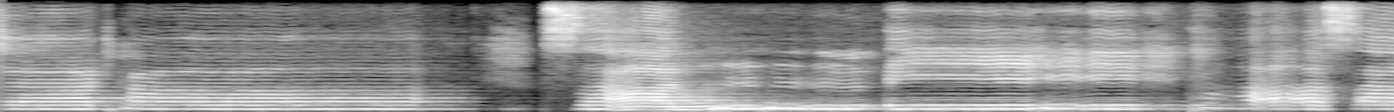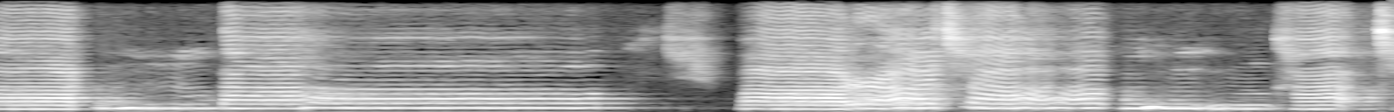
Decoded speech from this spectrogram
จทาสันติทาสัตตาปาราชักขช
